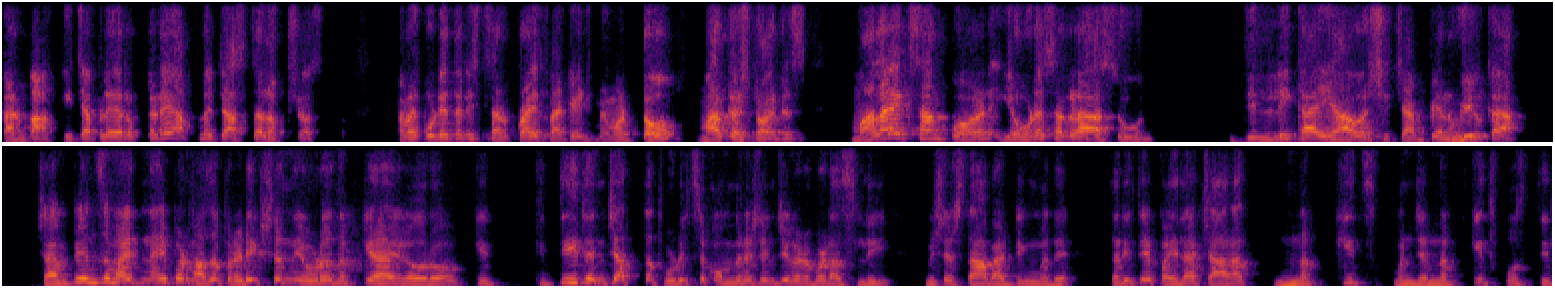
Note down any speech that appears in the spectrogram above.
कारण बाकीच्या प्लेअरकडे आपलं जास्त लक्ष असतं. त्यामुळे कुठेतरी सरप्राईज पॅकेज मी म्हणतो मार्कस टॉयनस मला एक सांग पण एवढं सगळं असून दिल्ली काय ह्या वर्षी चॅम्पियन होईल का? चॅम्पियनचं माहीत नाही पण माझं प्रेडिक्शन एवढं नक्की आहे गौरव की कितीही त्यांची आता थोडीस कॉम्बिनेशनची गडबड असली विशेषतः बॅटिंगमध्ये तरी ते पहिल्या चारात नक्कीच म्हणजे नक्कीच पोचतील.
